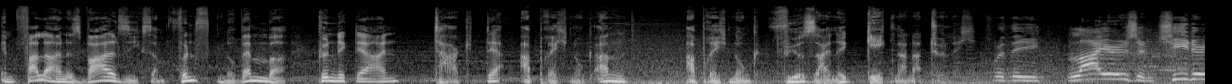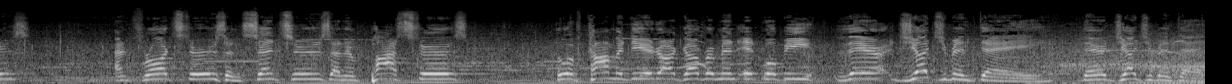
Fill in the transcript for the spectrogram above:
Im Falle eines Wahlsiegs am 5. November kündigt er einen Tag der Abrechnung an. Abrechnung für seine Gegner natürlich. For the liars and cheaters and fraudsters and censors and imposters who have commandeered our government, it will be their judgment day. Their judgment day.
